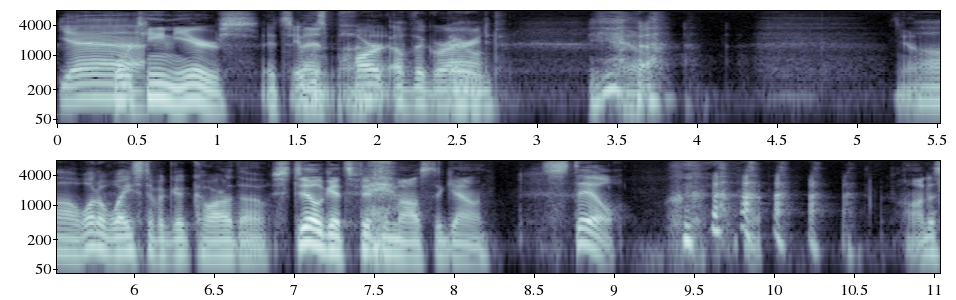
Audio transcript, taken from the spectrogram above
Yeah 14 years. It's it was part uh, of the buried. ground yeah, Yeah. Oh, what a waste of a good car though Still gets 50 miles to the gallon. still Honda Can't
